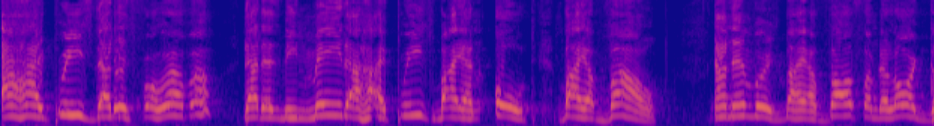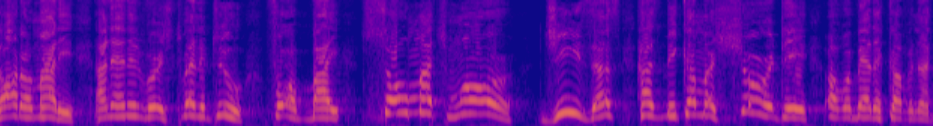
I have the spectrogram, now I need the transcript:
A high priest that is forever, that has been made a high priest by an oath, by a vow. And then verse, by a vow from the Lord God Almighty. And then in verse 22, for by so much more Jesus has become a surety of a better covenant.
